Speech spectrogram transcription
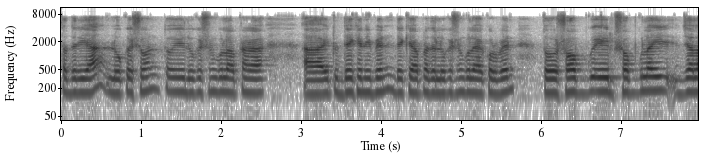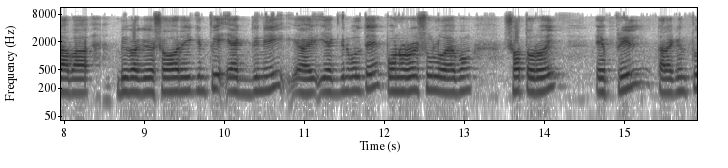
তাদের ইয়া লোকেশন তো এই লোকেশনগুলো আপনারা একটু দেখে নেবেন, দেখে আপনাদের লোকেশনগুলো ইয়া করবেন। তো সব, এই সবগুলাই জেলা বা বিভাগীয় শহরেই কিন্তু একদিনেই একদিন বলতে পনেরোই ষোলো এবং সতেরোই এপ্রিল, তারা কিন্তু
